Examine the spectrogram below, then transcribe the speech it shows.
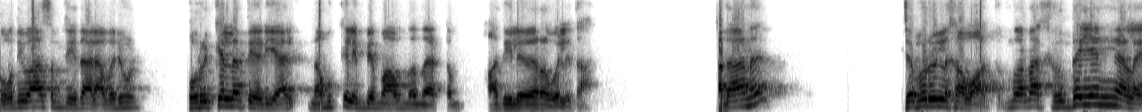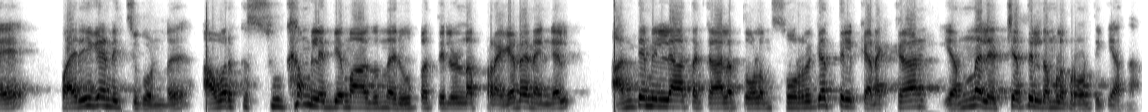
തോന്നിവാസം ചെയ്താൽ അവരോട് പൊറുക്കലിനെ തേടിയാൽ നമുക്ക് ലഭ്യമാവുന്ന നേട്ടം അതിലേറെ വലുതാണ്. അതാണ് ജബറുൽ ഹവാത്ത് എന്ന് പറഞ്ഞാൽ ഹൃദയങ്ങളെ പരിഗണിച്ചുകൊണ്ട് അവർക്ക് സുഖം ലഭ്യമാകുന്ന രൂപത്തിലുള്ള പ്രകടനങ്ങൾ അന്ത്യമില്ലാത്ത കാലത്തോളം സ്വർഗത്തിൽ കിടക്കാൻ എന്ന ലക്ഷ്യത്തിൽ നമ്മൾ പ്രവർത്തിക്കുക എന്നാണ്.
